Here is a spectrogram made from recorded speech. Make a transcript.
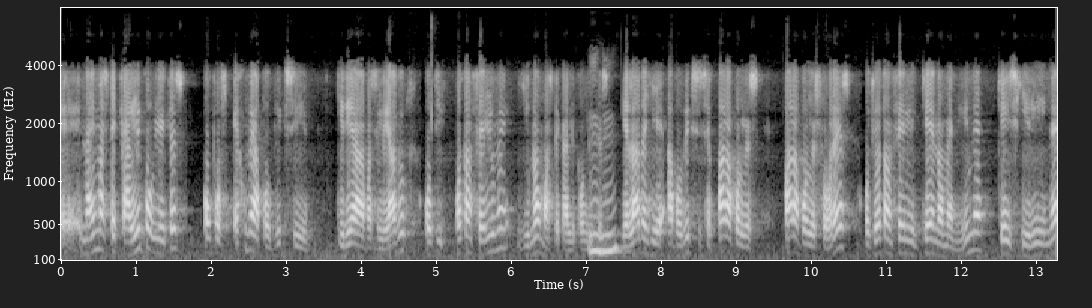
ε, να είμαστε καλοί πολίτε όπω έχουμε αποδείξει. Κυρία Βασιλιάδου, ότι όταν θέλουμε γινόμαστε καλοί πολίτες. Η Ελλάδα έχει αποδείξει σε πάρα πολλές, πάρα πολλές φορές ότι όταν θέλει και ενωμένη είναι και ισχυρή είναι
